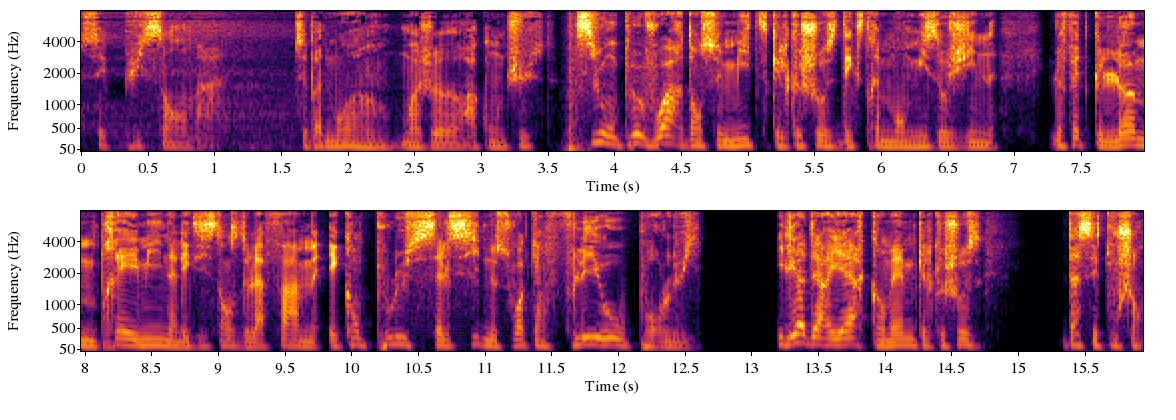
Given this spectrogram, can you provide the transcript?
c'est puissant, man. C'est pas de moi, hein. moi je raconte juste. Si on peut voir dans ce mythe quelque chose d'extrêmement misogyne, le fait que l'homme préémine à l'existence de la femme et qu'en plus celle-ci ne soit qu'un fléau pour lui, il y a derrière quand même quelque chose d'assez touchant.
